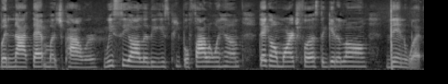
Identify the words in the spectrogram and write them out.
but not that much power. We see all of these people following him. They're gonna march for us to get along. Then what?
